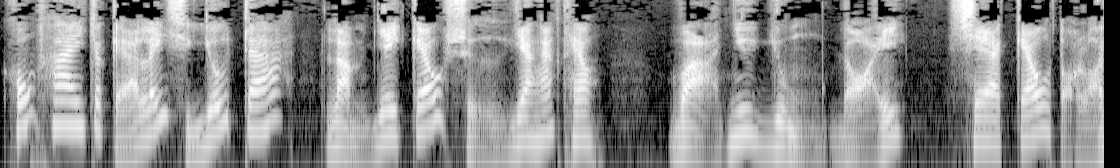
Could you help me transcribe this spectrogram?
Khốn thai cho kẻ lấy sự dối trá làm dây kéo sự gian ác theo, và như dùng đỏi xe kéo tội lỗi.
